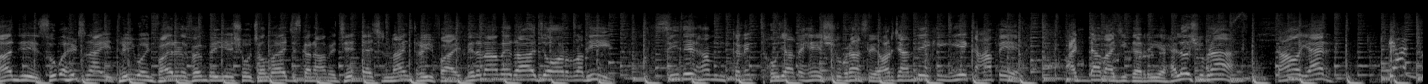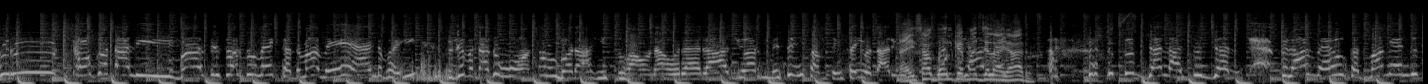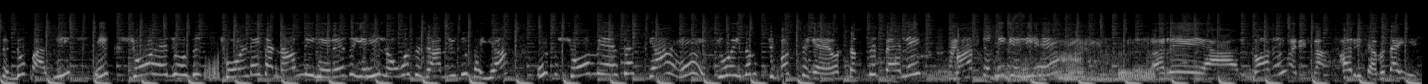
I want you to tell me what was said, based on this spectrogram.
हाँ जी super hits nine three point five F पे ये शो चल रहा है जिसका नाम है J H nine three five मेरा नाम है राज और रवि सीधे हम कनेक्ट हो जाते हैं शुभ्रा से। और जानते हैं कि ये कहाँ पे अड्डाबाजी कर रही है। हेलो शुभ्रा कहाँ हो यार? गुरु बस इस वक्त मैं कदमा में एंड भाई तुझे बता दूँ मौसम बड़ा ही सुहावना हो रहा है। Raj you are missing something सही बता रही हूँ। ऐसा बोल के मत जला यार। तू जल तू जल। जान रही थी भैया उस शो में ऐसा क्या है कि वो एकदम चिपक से गए? और सबसे पहले बात करने के लिए है अरे यार कौन है? हरिता हरिता बताइए।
